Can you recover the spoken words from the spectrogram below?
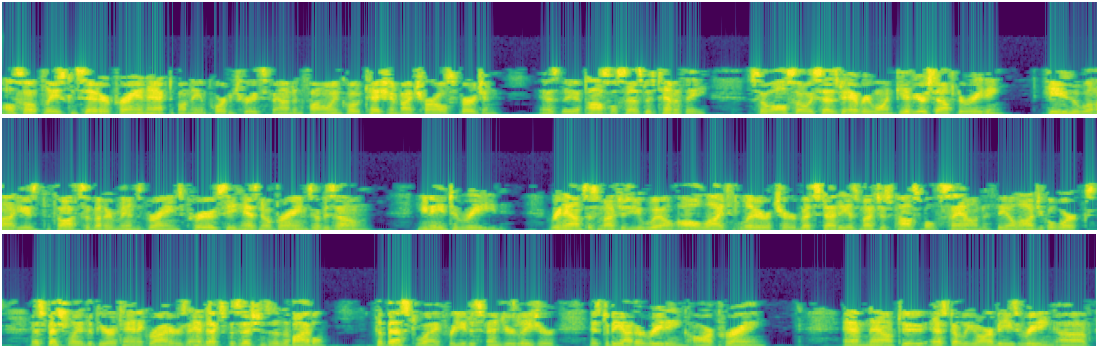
Also, please consider, pray, and act upon the important truths found in the following quotation by Charles Spurgeon. As the apostle says to Timothy, so also he says to everyone, give yourself to reading. He who will not use the thoughts of other men's brains proves he has no brains of his own. You need to read. Renounce as much as you will all light literature, but study as much as possible sound theological works, especially the Puritanic writers and expositions of the Bible. The best way for you to spend your leisure is to be either reading or praying. And now to SWRB's reading of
